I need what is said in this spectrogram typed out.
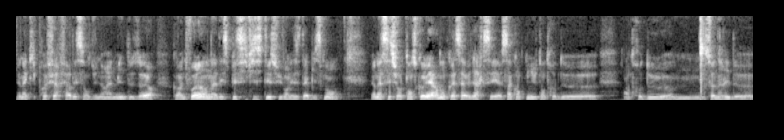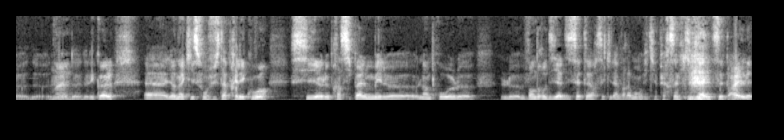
Il y en a qui préfèrent faire des séances d'une heure et demie, deux heures. Encore une fois, là, on a des spécificités suivant les établissements. Il y en a, c'est sur le temps scolaire, donc là, ça veut dire que c'est 50 minutes entre deux, entre deux euh, sonneries de, de, de, l'école. Euh, il y en a qui se font juste après les cours. Si euh, le principal met l'impro, le, le vendredi à 17h, c'est qu'il a vraiment envie qu'il n'y ait personne qui vienne, c'est pas arrivé.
